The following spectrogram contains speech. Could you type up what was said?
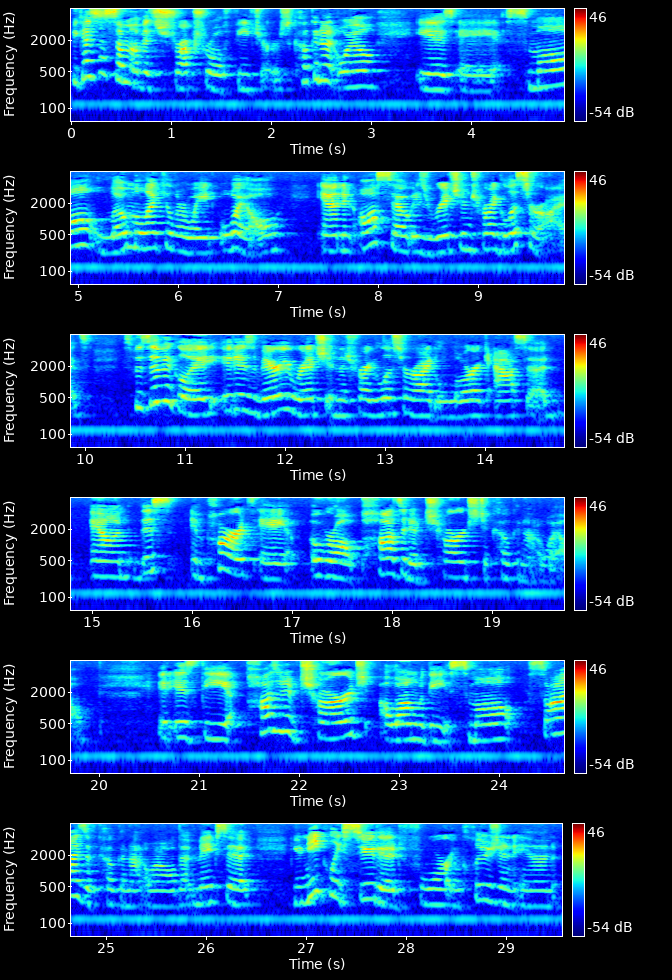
because of some of its structural features. Coconut oil is a small, low molecular weight oil, and it also is rich in triglycerides. Specifically, it is very rich in the triglyceride lauric acid, and this imparts a overall positive charge to coconut oil. It is the positive charge along with the small size of coconut oil that makes it uniquely suited for inclusion in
